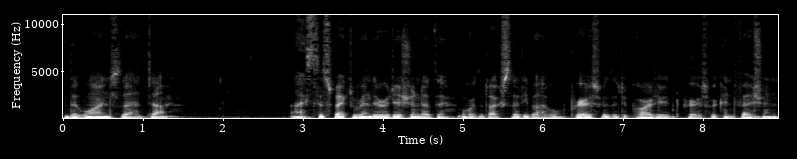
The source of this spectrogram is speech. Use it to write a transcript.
the ones that um, I suspect are in their edition of the Orthodox Study Bible, prayers for the departed, prayers for confession,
